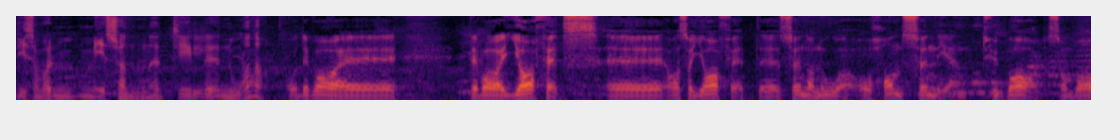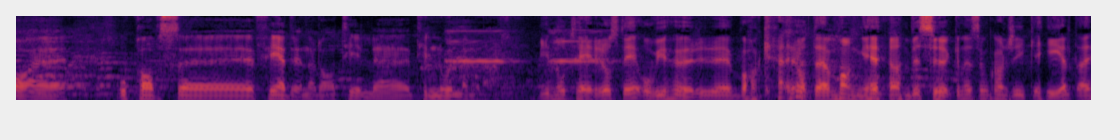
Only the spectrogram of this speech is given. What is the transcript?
de som var med sønnene til Noah, da? Ja. Og det var det var Jafets, eh, altså Jafet, eh, sønn av Noah, og hans sønn igjen, Tubal, som var eh, opphavsfedrene da, til, eh, til, nordmennene. Vi noterer oss det, og vi hører eh, bak her at det er mange besøkende som kanskje ikke helt er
